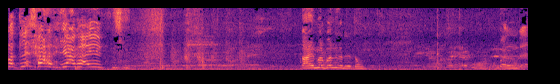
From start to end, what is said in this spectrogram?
पतले से हार गया गाइस टाइमर बंद कर देता हूँ। बंद है।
